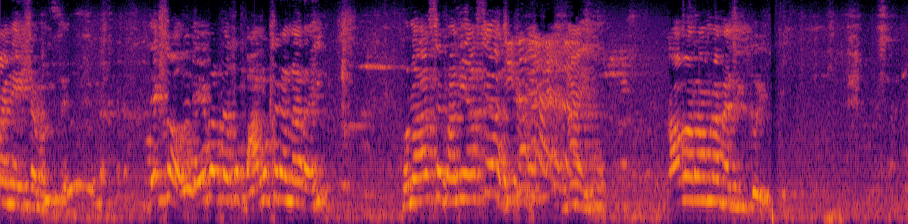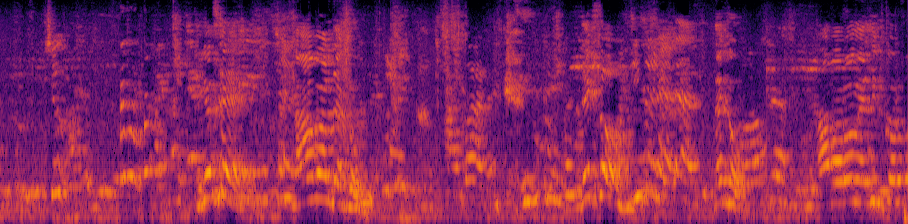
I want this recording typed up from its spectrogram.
পানি এসে বলছে দেখো এবার দেখো ভালো করে নাড়াই। কোনো আছে? পানি আছে? নাই। আবার আমরা ম্যাজিক করি। ঠিক আছে? আবার দেখো। দেখো দেখো। আবারও ম্যাজিক করব।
